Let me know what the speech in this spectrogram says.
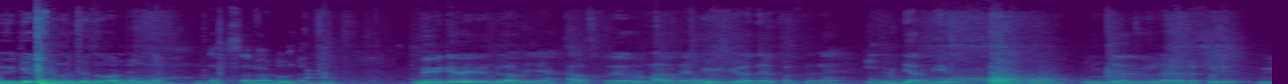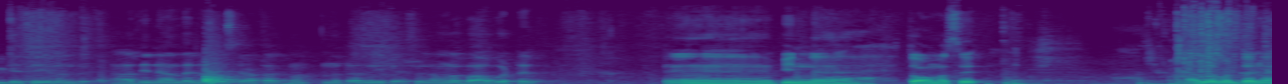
വീഡിയോ വരുന്നുണ്ട് എന്ന് പറഞ്ഞു കഴിഞ്ഞാൽ സലാഡും ഉണ്ട്. വീഡിയോ വരുന്നുണ്ട് പറഞ്ഞു കഴിഞ്ഞാൽ ഹൗസ് ഡ്രൈവർമാരുടെ വീഡിയോ അതേപോലെ തന്നെ ഇന്റർവ്യൂ ഇന്റർവ്യൂ ലെവലൊക്കെ ഒരു വീഡിയോ ചെയ്യുന്നുണ്ട്. ആദ്യം ഞാൻ തന്നെ സ്റ്റാർട്ട് ആക്കണം. എന്നിട്ട് അതിന് ശേഷം നമ്മളെ ബാബുട്ടൻ പിന്നെ തോമസ് അതേപോലെ തന്നെ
